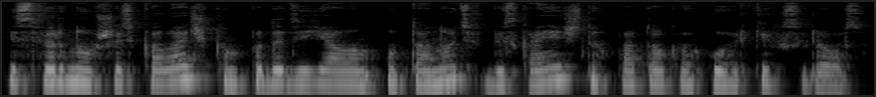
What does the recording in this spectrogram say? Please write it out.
и, свернувшись калачиком под одеялом, утонуть в бесконечных потоках горьких слез.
